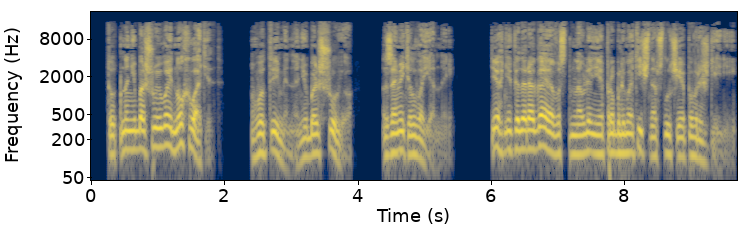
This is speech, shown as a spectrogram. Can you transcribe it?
— Тут на небольшую войну хватит. — Вот именно, небольшую, — заметил военный. Техника дорогая, восстановление проблематично в случае повреждений.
